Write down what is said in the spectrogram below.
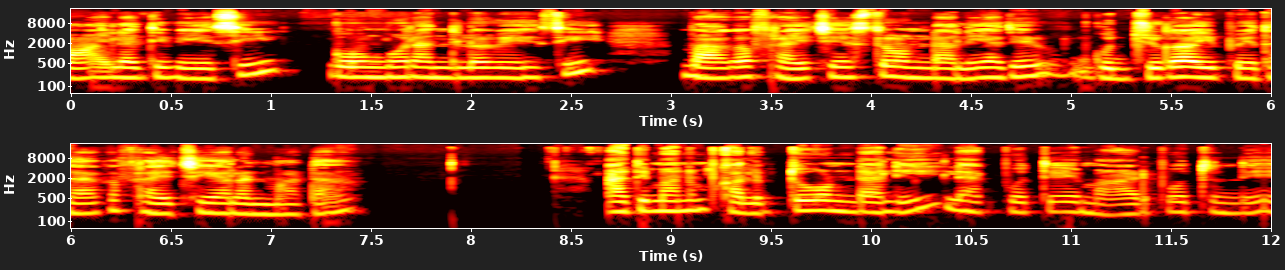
ఆయిల్ అది వేసి గోంగూర అందులో వేసి బాగా ఫ్రై చేస్తూ ఉండాలి. అది గుజ్జుగా అయిపోయేదాకా ఫ్రై చేయాలన్నమాట. అది మనం కలుపుతూ ఉండాలి లేకపోతే మాడిపోతుంది.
